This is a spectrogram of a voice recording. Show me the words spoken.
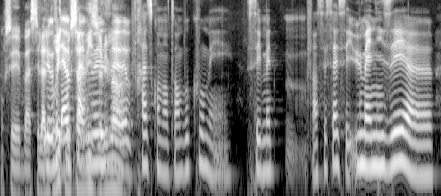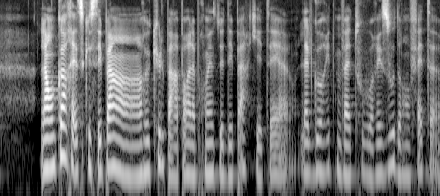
Donc c'est bah, c'est l'algorithme la au service de fameuse l'humain. euh, phrase qu'on entend beaucoup, mais c'est mettre, enfin c'est ça, c'est humaniser. euh, Là encore, est-ce que c'est pas un recul par rapport à la promesse de départ qui était euh, l'algorithme va tout résoudre En fait, euh,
